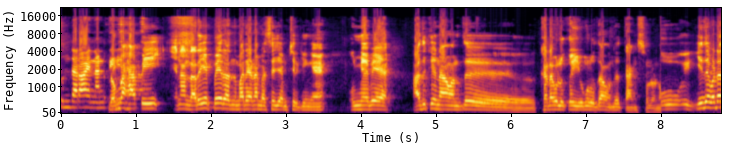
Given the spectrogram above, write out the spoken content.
சுந்தரா என்னன்னு ரொம்ப ஹாப்பி ஏன்னா நிறைய பேர் அந்த மாதிரியான மெசேஜ் அனுப்பிச்சிருக்கீங்க. உண்மையாவே அதுக்கு நான் வந்து கடவுளுக்கும் இவங்களுக்கும் தான் வந்து தேங்க்ஸ் சொல்லணும். இதை விட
